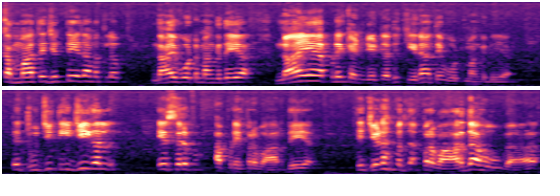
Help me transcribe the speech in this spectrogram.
ਕੰਮਾਂ ਤੇ ਜਿੱਤੇ ਇਹਦਾ ਮਤਲਬ, ਨਾ ਇਹ ਵੋਟ ਮੰਗਦੇ ਆ, ਨਾ ਇਹ ਆਪਣੇ ਕੈਂਡੀਡੇਟਾਂ ਦੇ ਚਿਹਰਿਆਂ ਤੇ ਵੋਟ ਮੰਗਦੇ ਆ। ਤੇ ਦੂਜੀ, ਤੀਜੀ ਗੱਲ, ਇਹ ਸਿਰਫ ਆਪਣੇ ਪਰਿਵਾਰ ਦੇ ਆ। ਤੇ ਜਿਹੜਾ ਬੰਦਾ ਪਰਿਵਾਰ ਦਾ ਹੋਊਗਾ,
